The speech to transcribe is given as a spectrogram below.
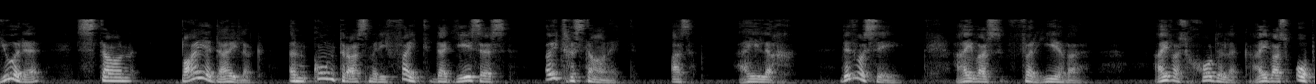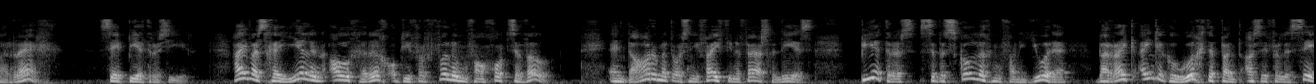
Jode staan baie duidelik in kontras met die feit dat Jesus uitgestaan het as heilig. Dit wil sê hy was verhewe. Hy was goddelik, hy was opreg, sê Petrus hier. Hy was geheel en al gerig op die vervulling van God se wil. En daarom het ons in die 15de vers gelees, Petrus se beskuldiging van die Jode bereik eintlik 'n hoogtepunt as hy vir hulle sê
